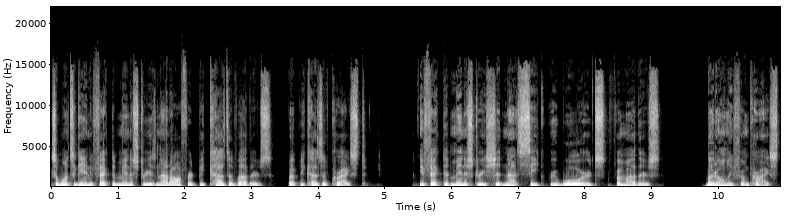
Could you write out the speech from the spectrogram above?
So, once again, effective ministry is not offered because of others, but because of Christ. Effective ministry should not seek rewards from others, but only from Christ.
